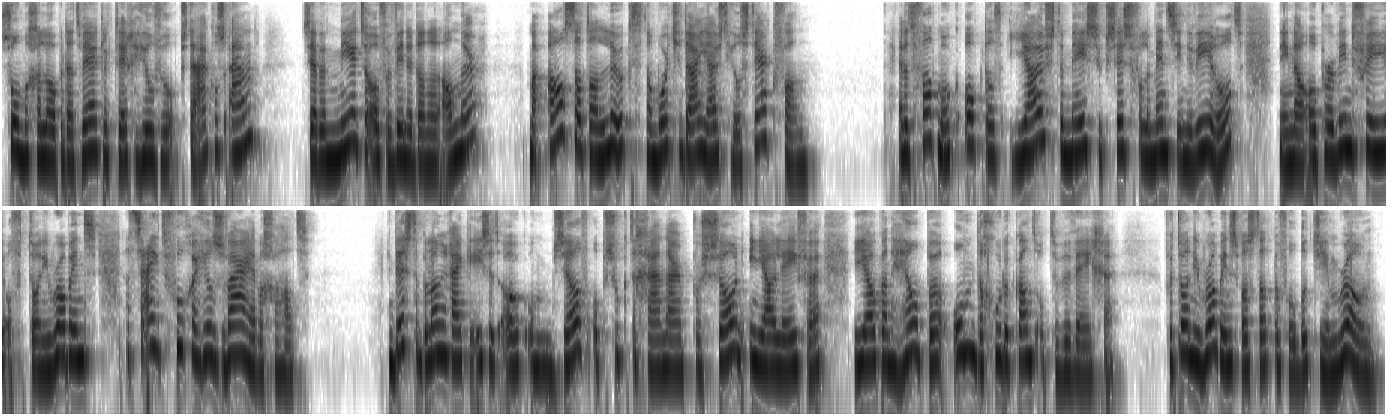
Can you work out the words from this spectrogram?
Sommigen lopen daadwerkelijk tegen heel veel obstakels aan. Ze hebben meer te overwinnen dan een ander. Maar als dat dan lukt, dan word je daar juist heel sterk van. En het valt me ook op dat juist de meest succesvolle mensen in de wereld, neem nou Oprah Winfrey of Tony Robbins, dat zij het vroeger heel zwaar hebben gehad. En des te belangrijker is het ook om zelf op zoek te gaan naar een persoon in jouw leven die jou kan helpen om de goede kant op te bewegen. Voor Tony Robbins was dat bijvoorbeeld Jim Rohn.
